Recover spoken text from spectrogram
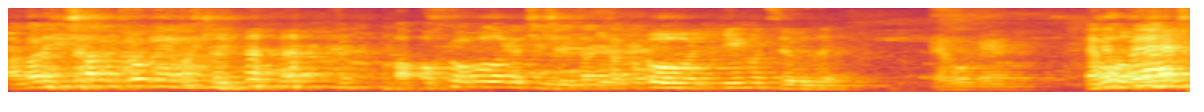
agora a gente tá com um problema aqui. Ô, ô, ô, Lagartixa, ele tá, tá com... Ô, o que aconteceu, Zé? É Roberto. É Roberto?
